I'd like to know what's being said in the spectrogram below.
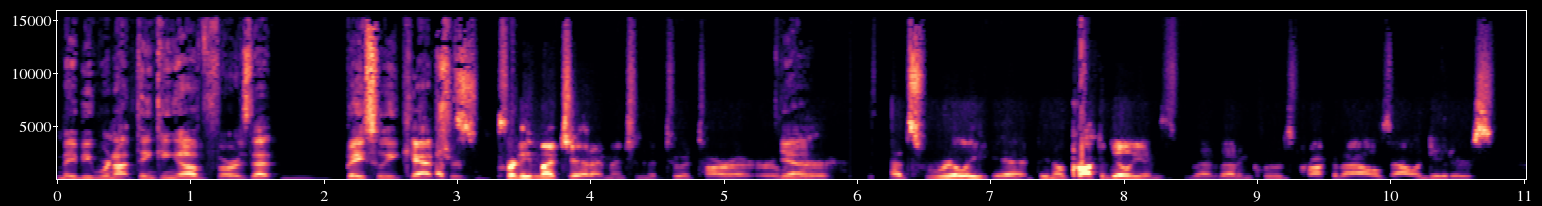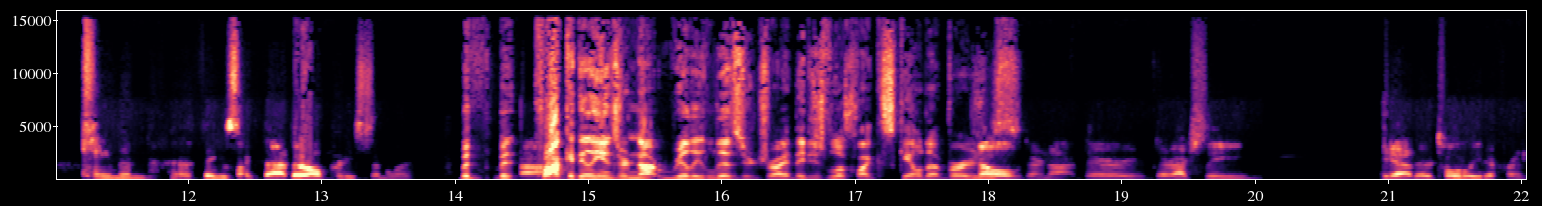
maybe we're not thinking of, or is that basically captured? That's pretty much it. I mentioned the tuatara earlier. That's really it. You know, crocodilians that that includes crocodiles, alligators, caiman, uh, things like that. They're all pretty similar. But but Um, crocodilians are not really lizards, right? They just look like scaled up versions. No, they're not. They're they're actually, yeah, they're totally different.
